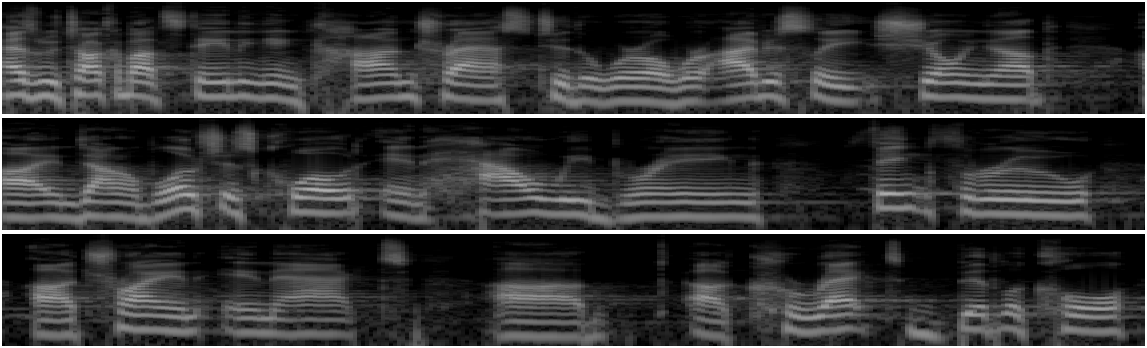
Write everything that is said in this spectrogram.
as we talk about standing in contrast to the world, we're obviously showing up uh, in Donald Bloesch's quote in how we bring, think through uh, try and enact uh, uh, correct biblical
